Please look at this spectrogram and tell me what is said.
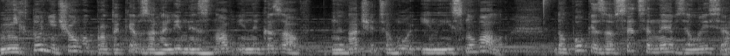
Ніхто нічого про таке взагалі не знав і не казав, неначе цього і не існувало, допоки за все це не взялися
